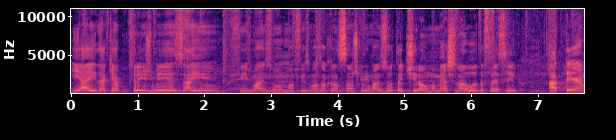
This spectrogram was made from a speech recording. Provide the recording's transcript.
e aí daqui a três meses, aí fiz mais uma, fiz mais uma canção, escrevi mais outra, aí tira uma, mexe na outra, foi assim. Até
